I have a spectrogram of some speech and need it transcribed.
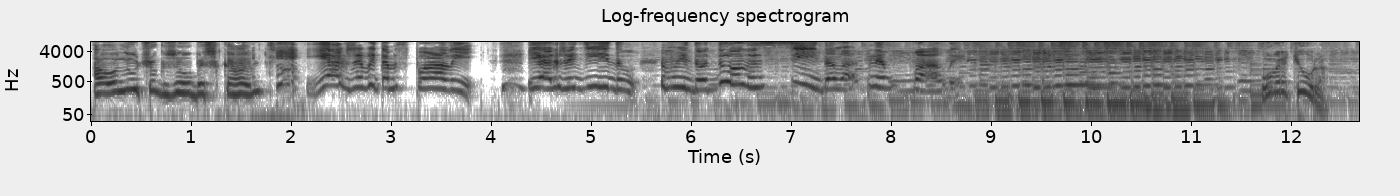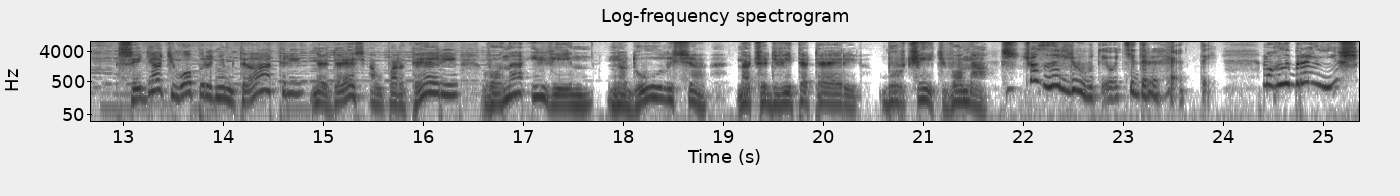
а онучок зуби скалить. Як же ви там спали? Як же, діду, ви додолу сідала, не впали. Увертюра. Сидять в опернім театрі, не десь, а в партері, вона і він. Надулися, наче дві тетері. Бурчить вона. Що за люди, оці диригенти? Могли б раніше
